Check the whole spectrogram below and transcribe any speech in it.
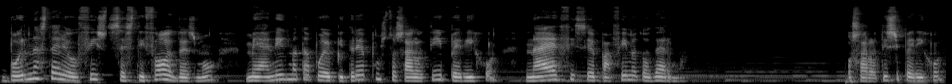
μπορεί να στερεωθεί σε στιθόδεσμο με ανοίγματα που επιτρέπουν στο σαρωτή υπερήχων να έρθει σε επαφή με το δέρμα. Ο σαρωτής υπερήχων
